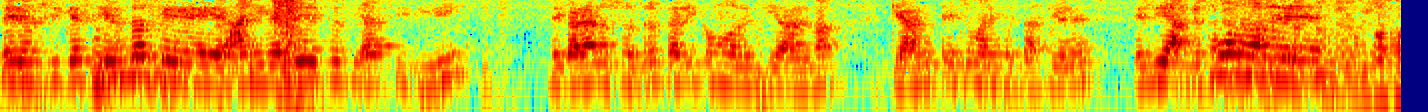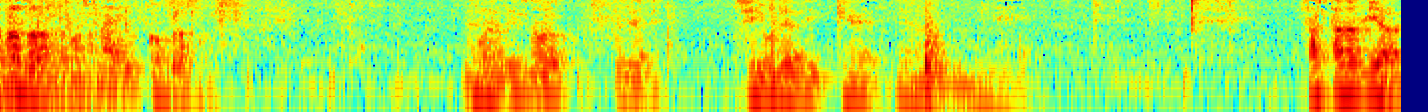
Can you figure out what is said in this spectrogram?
pero sí que es cierto que a nivel de sociedad civil, de cara a nosotros, tal y como decía Alba, que han hecho manifestaciones el día No está 1 preguntando de... No, está hablando de otra cosa. Vale. Con plazo. Bueno, no. dale, dale. Sí, volia dir que eh, s'estan enmira-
